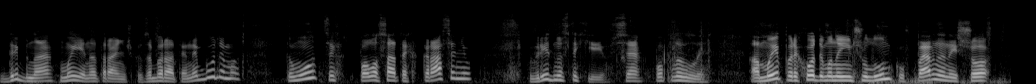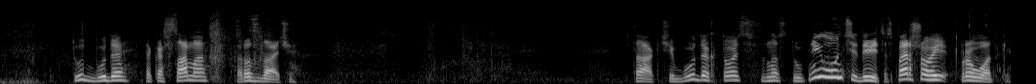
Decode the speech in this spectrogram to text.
дрібна, ми її на транечку забирати не будемо, тому цих полосатих красенів в рідну стихію. Все, попливли. А ми переходимо на іншу лунку, впевнений, що тут буде така ж сама роздача. Так, чи буде хтось в наступній лунці? Дивіться, з першої проводки.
